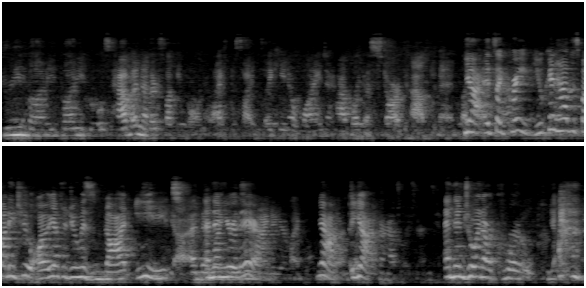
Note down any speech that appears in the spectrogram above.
dream body, body goals, have another fucking goal in your life besides, like, you know, wanting to have, like, a starved abdomen. Like, Yeah, it's like great. You can have this body too. All you have to do is not eat, Yeah, and then, and then like, you're there. your Yeah, like, yeah. Congratulations. and then join our group. Yeah.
